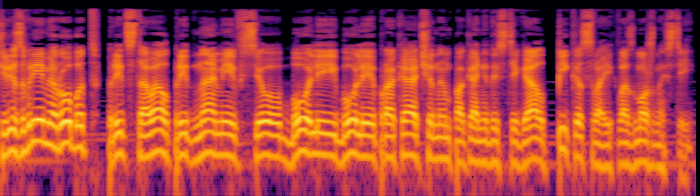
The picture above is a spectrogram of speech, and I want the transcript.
Через время робот представал пред нами все более и более прокачанным, пока не достигал пика своих возможностей.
